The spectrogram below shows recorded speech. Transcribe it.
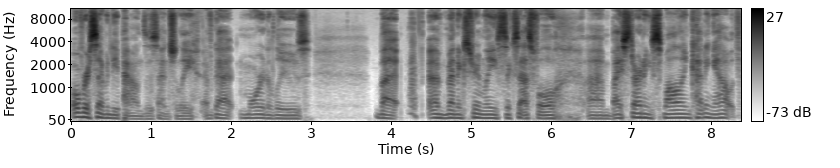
over 70 pounds essentially. I've got more to lose, but I've been extremely successful um, by starting small and cutting out,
